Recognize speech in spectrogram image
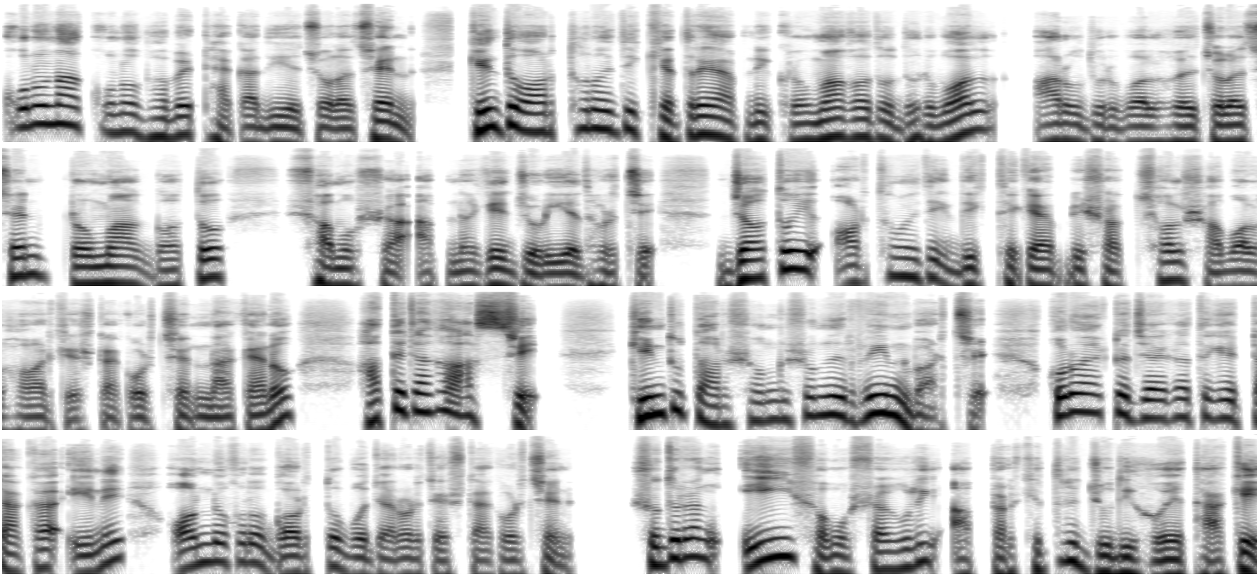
কোনো না কোনোভাবে ঠেকা দিয়ে চলেছেন। কিন্তু অর্থনৈতিক ক্ষেত্রে আপনি ক্রমাগত দুর্বল আরও দুর্বল হয়ে চলেছেন। ক্রমাগত সমস্যা আপনাকে জড়িয়ে ধরছে। যতই অর্থনৈতিক দিক থেকে আপনি সচ্ছল, সবল হওয়ার চেষ্টা করছেন না কেন, হাতে টাকা আসছে। কিন্তু তার সঙ্গে সঙ্গে ঋণ বাড়ছে। কোনো একটা জায়গা থেকে টাকা এনে অন্য কোনো গর্ত বোঝানোর চেষ্টা করছেন। সুতরাং এই সমস্যাগুলি আপনার ক্ষেত্রে যদি হয়ে থাকে,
